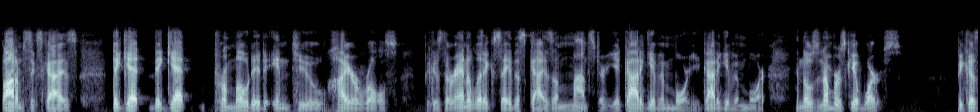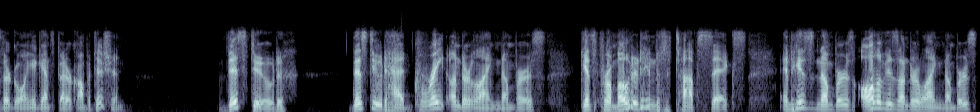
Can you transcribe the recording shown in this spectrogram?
bottom six guys, they get they get promoted into higher roles because their analytics say this guy's a monster. You got to give him more. You got to give him more. And those numbers get worse because they're going against better competition. This dude, this dude had great underlying numbers, gets promoted into the top 6, and his numbers, all of his underlying numbers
